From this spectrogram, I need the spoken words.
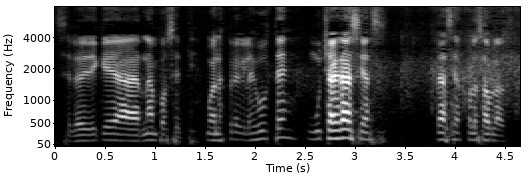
Se lo dediqué a Hernán Posetti. Bueno, espero que les guste. Muchas gracias. Gracias por los aplausos.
